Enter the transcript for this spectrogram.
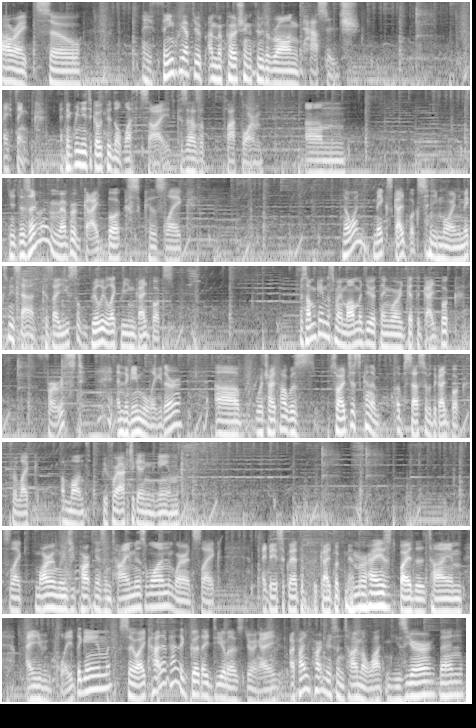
Alright, so... I think we have to... I'm approaching through the wrong passage. I think. I think we need to go through the left side, because it has a platform. Um... Does anyone remember guidebooks? Because, like... No one makes guidebooks anymore, and it makes me sad, because I used to really like reading guidebooks. For some games, my mom would do a thing where we'd get the guidebook first, and the game later, uh, which I thought was... So I just kind of obsessed with the guidebook for like a month before actually getting the game. So like Mario Luigi Partners in Time is one where it's like I basically had the guidebook memorized by the time I even played the game, so I kind of had a good idea what I was doing. I, I find Partners in Time a lot easier than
